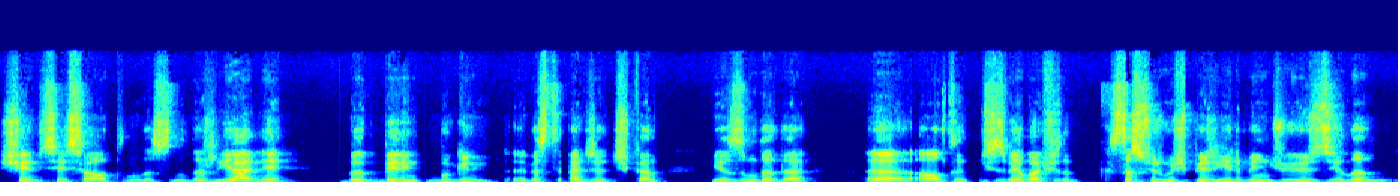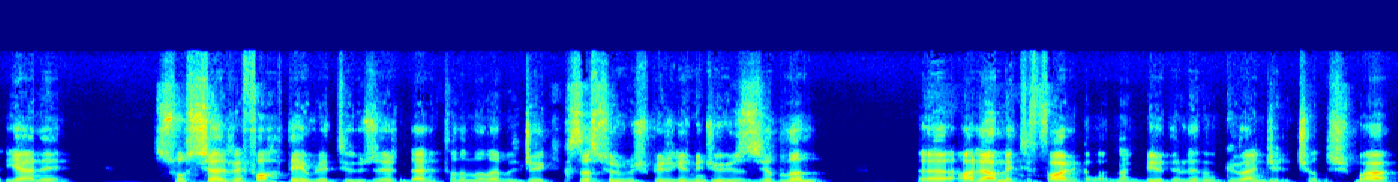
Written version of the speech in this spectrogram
şemsiyesi altındasındır. Yani benim bugün gazete pencerede çıkan yazımda da e, altını çizmeye başladım. Kısa sürmüş bir 20. yüzyılın yani sosyal refah devleti üzerinden tanımlanabilecek kısa sürmüş bir 20. yüzyılın e, alameti farikalarından biridir değil mi? Güvenceli çalışma,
